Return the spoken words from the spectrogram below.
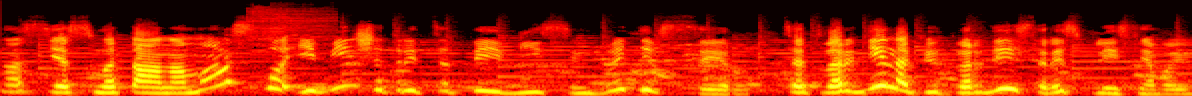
у нас є сметана, масло і більше 38 видів сиру. Це тверді, напівтверді і сири з пліснявою.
